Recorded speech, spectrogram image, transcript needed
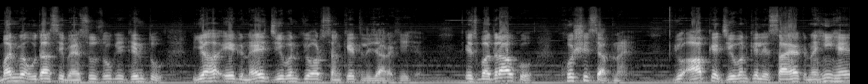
मन में उदासी महसूस होगी, किंतु यह एक नए जीवन की ओर संकेत ले जा रही है। इस बदलाव को खुशी से अपनाएँ। जो आपके जीवन के लिए सहायक नहीं है,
